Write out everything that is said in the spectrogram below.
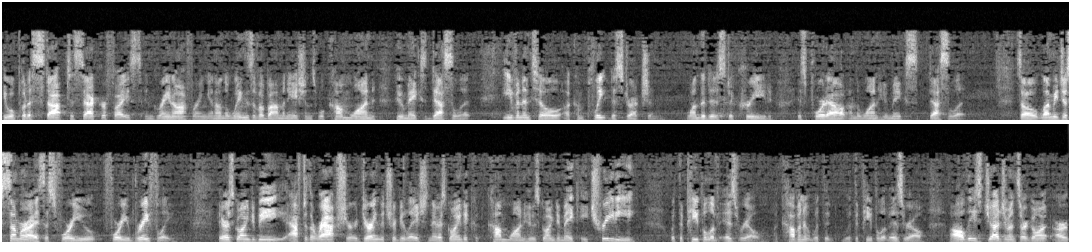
he will put a stop to sacrifice and grain offering, and on the wings of abominations will come one who makes desolate, even until a complete destruction, one that is decreed, is poured out on the one who makes desolate. So let me just summarize this for you for you briefly. There is going to be after the rapture, during the tribulation, there is going to come one who is going to make a treaty with the people of Israel, a covenant with the, with the people of Israel. All these judgments are going, are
